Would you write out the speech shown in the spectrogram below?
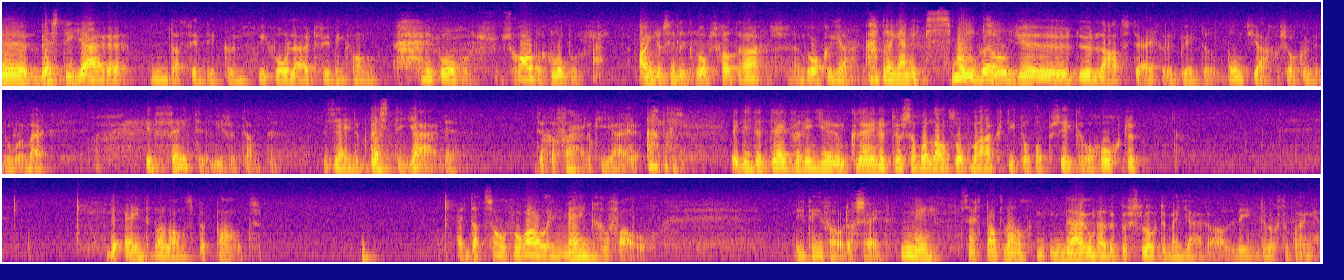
De beste jaren, dat vind ik een frivole uitvinding van knipogers, schouderkloppers, anjers in de knoopsgatdragers en rokkenjagers. Adriaan, ik smeek Hoewel je. de laatste eigenlijk beter bondjager zou kunnen noemen, maar in feite, lieve tante, zijn de beste jaren de gevaarlijke jaren. Adrie, Het is de tijd waarin je een kleine tussenbalans opmaakt die tot op zekere hoogte de eindbalans bepaalt. En dat zal vooral in mijn geval niet eenvoudig zijn. nee, zeg dat wel. Daarom heb ik besloten mijn jaren alleen door te brengen.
